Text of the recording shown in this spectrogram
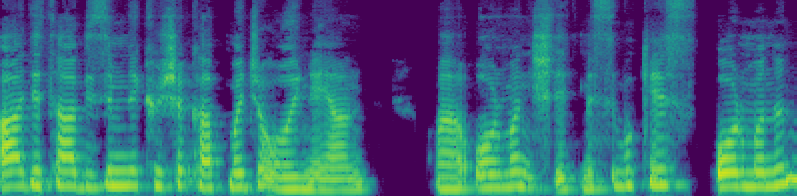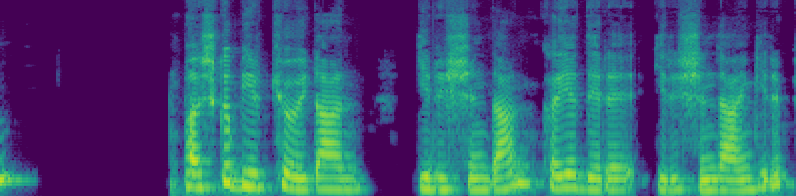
adeta bizimle köşe kapmaca oynayan orman işletmesi bu kez ormanın başka bir köyden girişinden, Kayadere girişinden girip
